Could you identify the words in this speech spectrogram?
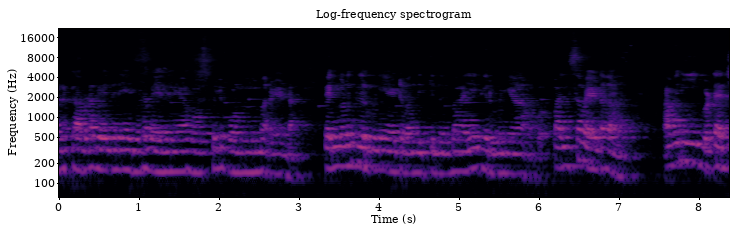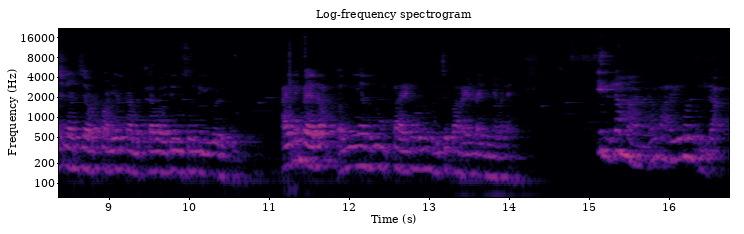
നിനക്ക് അവിടെ വേദനയാ ഇവിടെ വേദനയാ ഹോസ്പിറ്റലിൽ പോകണമെന്നും പറയണ്ട. പെങ്ങളും ഗർഭിണിയായിട്ട് വന്നിരിക്കുന്നു. ഭാര്യയും ഗർഭിണിയാ. പൈസ വേണ്ടതാണ്. അവൻ ഈ ടെൻഷൻ അടിച്ച് അവിടെ പണിയെടുക്കാൻ പറ്റില്ല. പകുതി ദിവസവും ലീവ് എടുക്കും. അതിന് ഭേദം നീ അതും കാര്യങ്ങളൊന്നും വിളിച്ച് പറയണ്ട ഇനി അവനെ. ഇല്ല ഞാൻ പറയുന്നൊന്നുമില്ല.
